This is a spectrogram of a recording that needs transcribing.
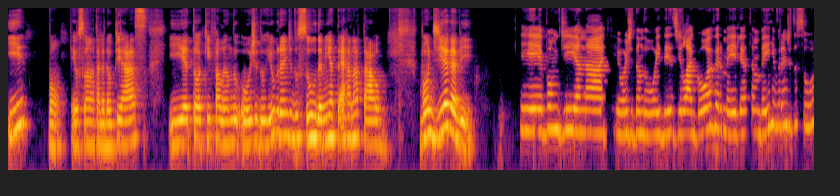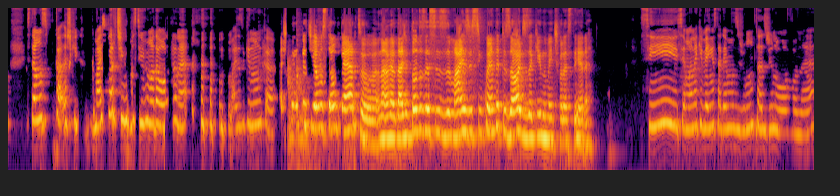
E, bom, eu sou a Natália Dalpiaz e estou aqui falando hoje do Rio Grande do Sul, da minha terra natal. Bom dia, Gabi! E bom dia, Nath. Hoje dando oi desde Lagoa Vermelha, também Rio Grande do Sul. Estamos, acho que, mais pertinho possível uma da outra, né? mais do que nunca. Acho que nunca estivemos tão perto, na verdade, em todos esses mais de 50 episódios aqui no Mente Forasteira. Sim, semana que vem estaremos juntas de novo, né?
